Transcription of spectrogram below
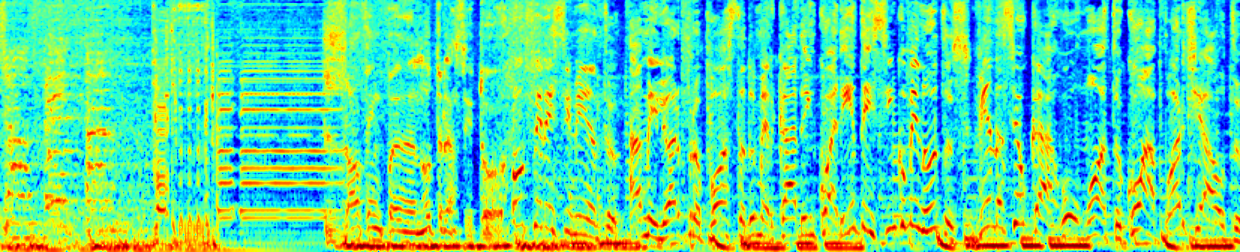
Jovem Pan no trânsito. Oferecimento: a melhor proposta do mercado em 45 minutos. Venda seu carro ou moto com aporte alto.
